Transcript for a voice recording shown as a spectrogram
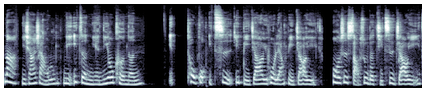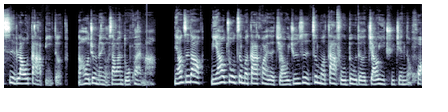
那你想想，如你一整年，你有可能一透过一次一笔交易或两笔交易，或者是少数的几次交易，一次捞大笔的，然后就能有三万多块吗？你要知道，你要做这么大块的交易，就是这么大幅度的交易区间的话，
